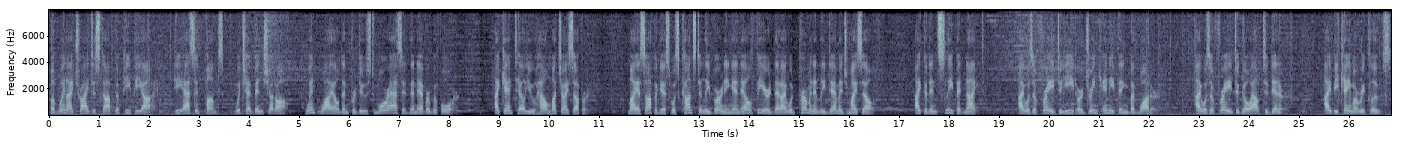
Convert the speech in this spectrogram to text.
But when I tried to stop the PPI, P acid pumps, which had been shut off, went wild and produced more acid than ever before. I can't tell you how much I suffered. My esophagus was constantly burning and L feared that I would permanently damage myself. I couldn't sleep at night. I was afraid to eat or drink anything but water. I was afraid to go out to dinner. I became a recluse.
